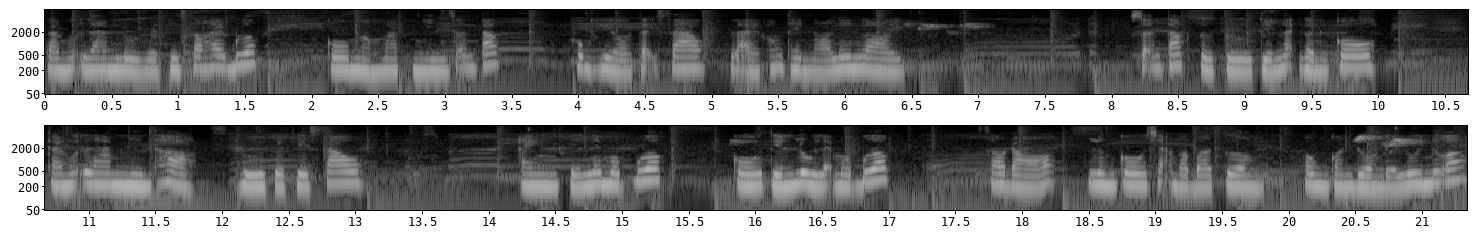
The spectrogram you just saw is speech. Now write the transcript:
Cao Ngự Lam lùi về phía sau hai bước, cô ngẩng mặt nhìn Doãn Tắc, không hiểu tại sao lại không thể nói lên lời Doãn tắc từ từ tiến lại gần cô. Cao nguyễn Lam nín thở, lùi về phía sau. Anh tiến lên một bước, cô tiến lùi lại một bước. Sau đó, lưng cô chạm vào bờ tường, không còn đường để lui nữa.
